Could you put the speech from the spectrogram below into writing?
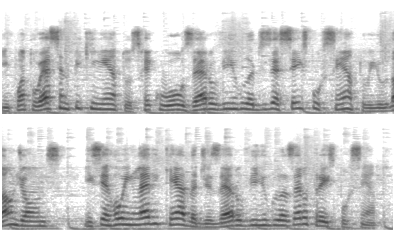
enquanto o S&P 500 recuou 0,16% e o Dow Jones encerrou em leve queda de 0,03%.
